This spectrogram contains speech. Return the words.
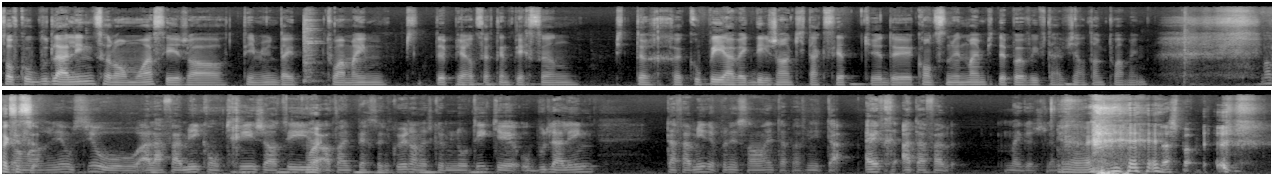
Sauf qu'au bout de la ligne, selon moi, c'est genre, t'es mieux d'être toi-même, puis de perdre certaines personnes, puis de te recouper avec des gens qui t'acceptent que de continuer de même, puis de pas vivre ta vie en tant que toi-même. Non, Fait que on en revient aussi au- à la famille qu'on crée, genre, tu sais, Ouais. en tant que personne queer dans notre communauté, qu'au bout de la ligne, ta famille n'est pas nécessairement être ta famille. Ta- être à ta famille. My god, je l'aime. Ouais. Lâche pas.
